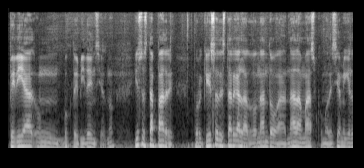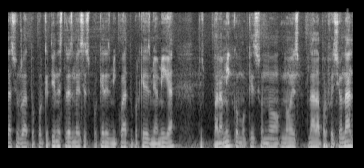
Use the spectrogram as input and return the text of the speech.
pedía un book de evidencias, ¿no? Y eso está padre porque eso de estar galardonando a nada más, como decía Miguel hace un rato, porque tienes tres meses, porque eres mi cuate, porque eres mi amiga, pues para mí como que eso no, no es nada profesional,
